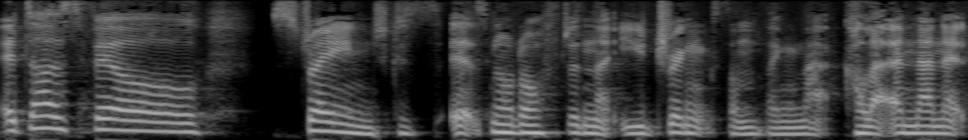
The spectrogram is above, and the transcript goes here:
it does feel strange because it's not often that you drink something that color and then it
